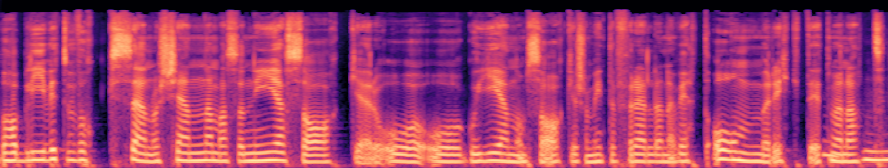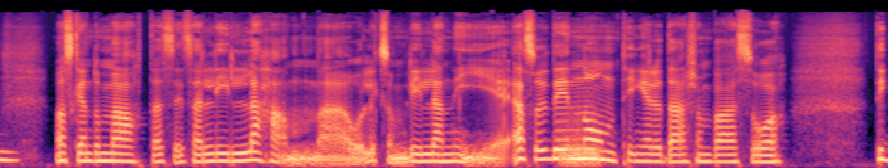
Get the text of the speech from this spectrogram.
ha blivit vuxen och känna massa nya saker och, och gå igenom saker som inte föräldrarna vet om riktigt. Men att Mm. man ska ändå möta sig, så här, lilla Hanna och liksom lilla ni. Alltså det är Mm. någonting i det där som bara är så... Det är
